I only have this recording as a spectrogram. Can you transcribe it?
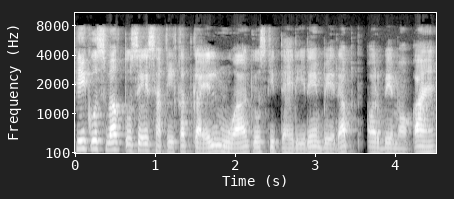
ٹھیک اس وقت اسے اس حقیقت کا علم ہوا کہ اس کی تحریریں بے ربط اور بے موقع ہیں۔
